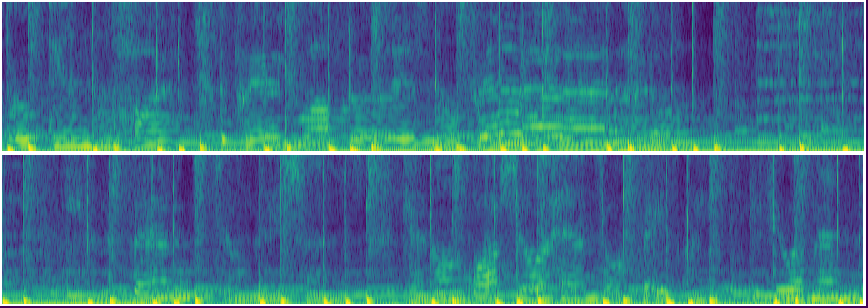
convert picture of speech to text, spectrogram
broken a heart, the prayer you offer is no prayer at all. Even the cannot wash your hands or face clean. If you have mended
